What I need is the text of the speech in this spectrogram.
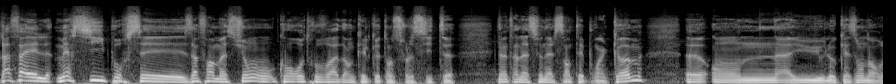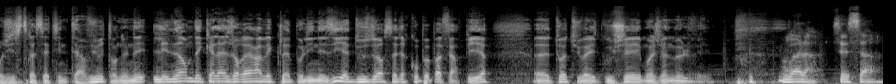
Raphaël, merci pour ces informations qu'on retrouvera dans quelques temps sur le site d'internationalsanté.com. Euh, on a eu l'occasion d'enregistrer cette interview étant donné l'énorme décalage horaire avec la Polynésie. Il y a 12 heures, c'est-à-dire qu'on peut pas faire pire. Toi, tu vas aller te coucher et moi, je viens de me lever. Voilà, c'est ça.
